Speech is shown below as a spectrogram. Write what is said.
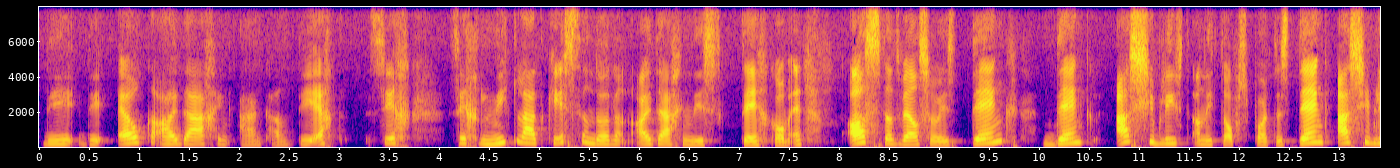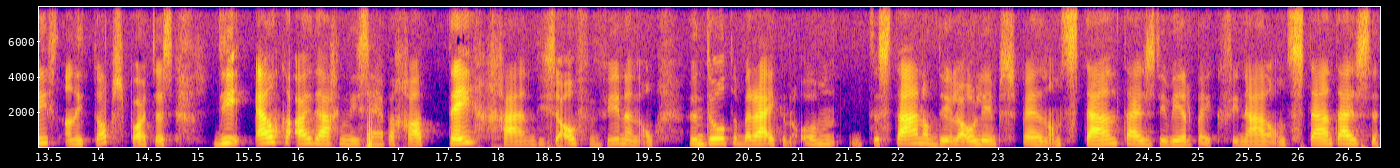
Die, die elke uitdaging aan kan. Die echt zich, zich niet laat kisten door een uitdaging die is tegenkomen. En als dat wel zo is, denk, denk alsjeblieft aan die topsporters. Denk alsjeblieft aan die topsporters die elke uitdaging die ze hebben gehad tegengaan, die ze overwinnen om hun doel te bereiken, om te staan op de Olympische Spelen, om te staan tijdens die wereldbekerfinale, om te staan tijdens de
